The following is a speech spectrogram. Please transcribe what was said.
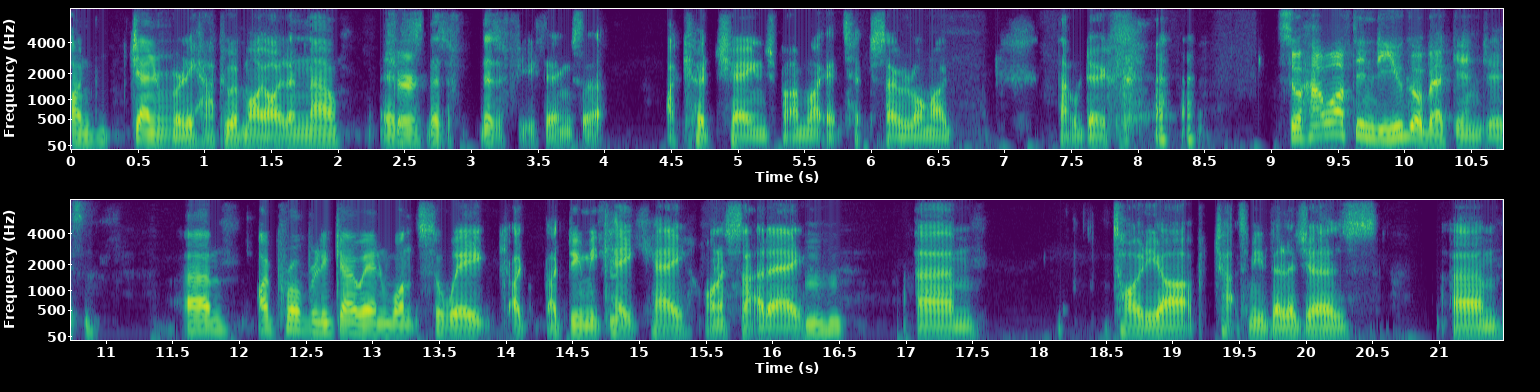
I'm generally happy with my island now. It's, Sure. There's a, there's a few things that could change, but I'm like, it took so long. I that would do. So how often do you go back in, Jason? um, I probably go in once a week. I, I do me KK on a Saturday. Mm-hmm. um, tidy up, chat to me villagers. Um,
